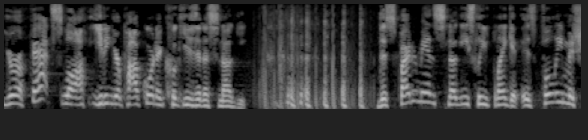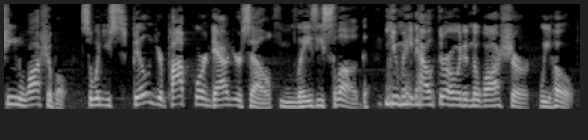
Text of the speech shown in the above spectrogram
you're a fat sloth eating your popcorn and cookies in a Snuggie. The Spider-Man Snuggie sleeve blanket is fully machine washable, so when you spill your popcorn down yourself, you lazy slug, you may now throw it in the washer, we hope.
